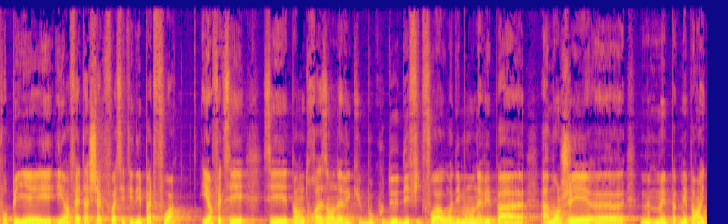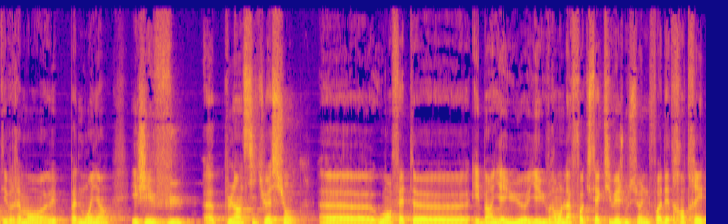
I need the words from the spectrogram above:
pour payer. Et, et en fait, à chaque fois, c'était des pas de foi. Et en fait, c'est c'est pendant trois ans, on a vécu beaucoup de défis de foi où à des moments on n'avait pas euh, à manger. Euh, mes, mes, parents étaient vraiment avaient pas de moyens. Et j'ai vu euh, plein de situations euh, où en fait, euh, eh ben, il y a eu, il y a eu vraiment de la foi qui s'est activée. Je me souviens une fois d'être rentré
